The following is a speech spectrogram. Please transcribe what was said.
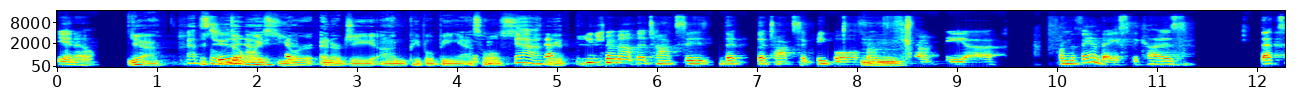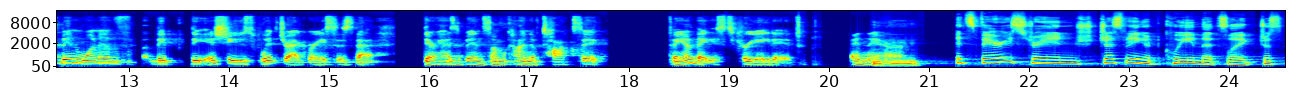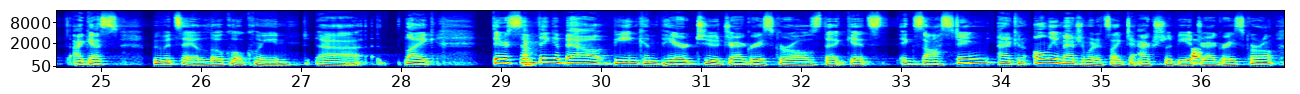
you know. Yeah. Absolutely. Don't waste your energy on people being assholes. Yeah. Like That, it- you trim out the toxic the, the toxic people from Mhm. from the uh from the fan base because that's been one of the the issues with drag race is that there has been some kind of toxic fan base created in there. Mhm. It's very strange just being a queen that's like just I guess we would say a local queen. Uh like there's something about being compared to drag race girls that gets exhausting. And I can only imagine what it's like to actually be a Oh. drag race girl.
